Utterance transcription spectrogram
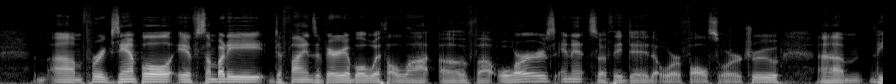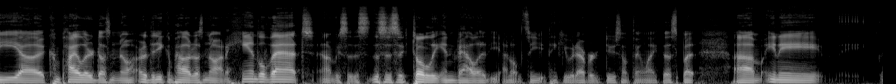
um, for example, if somebody defines a variable with a lot of uh, ors in it, so if they did or false or true, um, the uh, compiler doesn't know, or the decompiler doesn't know how to handle that. And obviously, this this is totally invalid. I don't see, think you would ever do something like this, but um, in a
